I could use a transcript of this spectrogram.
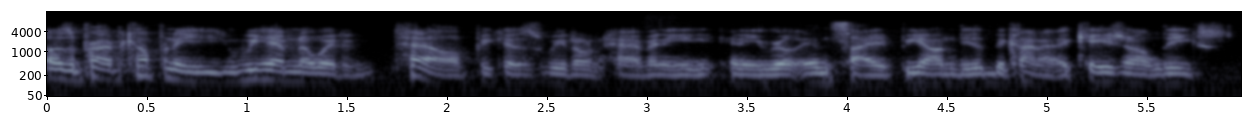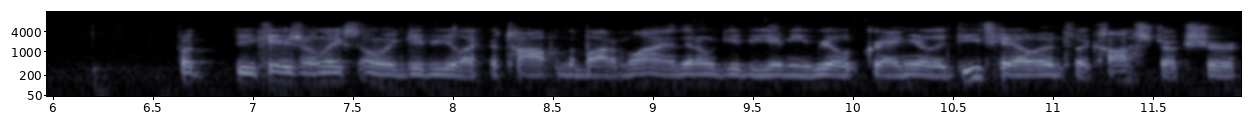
as a private company, we have no way to tell because we don't have any any real insight beyond the, the kind of occasional leaks but the occasional links only give you like the top and the bottom line. They don't give you any real granular detail into the cost structure,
